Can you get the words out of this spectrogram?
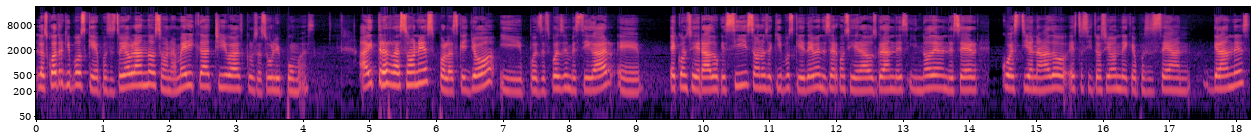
Los cuatro equipos que pues estoy hablando son América, Chivas, Cruz Azul y Pumas. Hay tres razones por las que yo y pues después de investigar eh, he considerado que sí son los equipos que deben de ser considerados grandes y no deben de ser cuestionado esta situación de que pues sean grandes.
